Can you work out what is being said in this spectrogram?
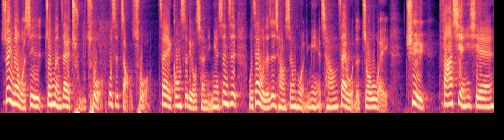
所以呢，我是专门在除错或是找错，在公司流程里面，甚至我在我的日常生活里面也常在我的周围去发现一些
